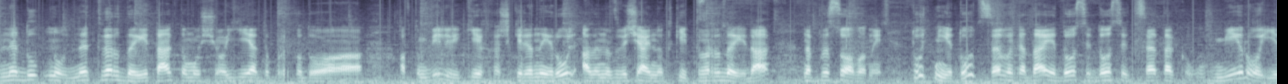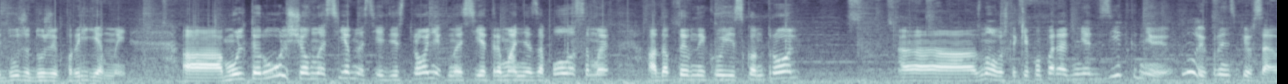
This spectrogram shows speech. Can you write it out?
не ну, не твердий, так тому що є, до прикладу, а, автомобілі, в яких шкіряний руль, але надзвичайно такий твердий, да, напресований. Тут ні, тут все виглядає досить, досить це так в міру і дуже дуже приємний. А, мультируль, що в нас є? В нас є дістронік, в нас є тримання за полосами, адаптивний круїз-контроль. Знову ж таки, попередження зіткнені, ну і в принципі все.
